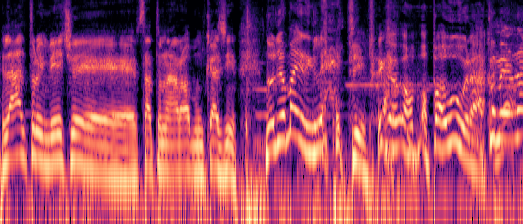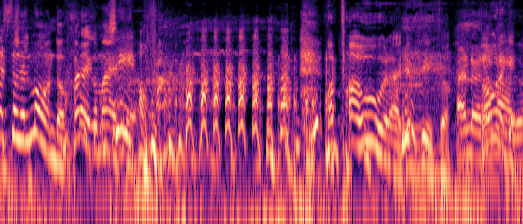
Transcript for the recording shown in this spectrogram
l'altro invece è stata una roba, un casino. Non li ho mai riletti perché ho, ho paura. Come il resto del mondo, prego, maestro. Sì, ho, ho paura, capito? Allora, Paura che-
